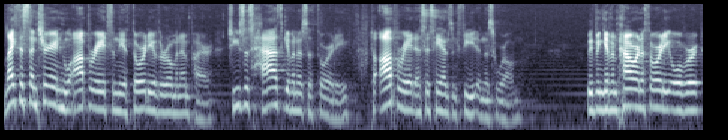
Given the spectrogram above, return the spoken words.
Like the centurion who operates in the authority of the Roman Empire, Jesus has given us authority to operate as his hands and feet in this world. We've been given power and authority over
